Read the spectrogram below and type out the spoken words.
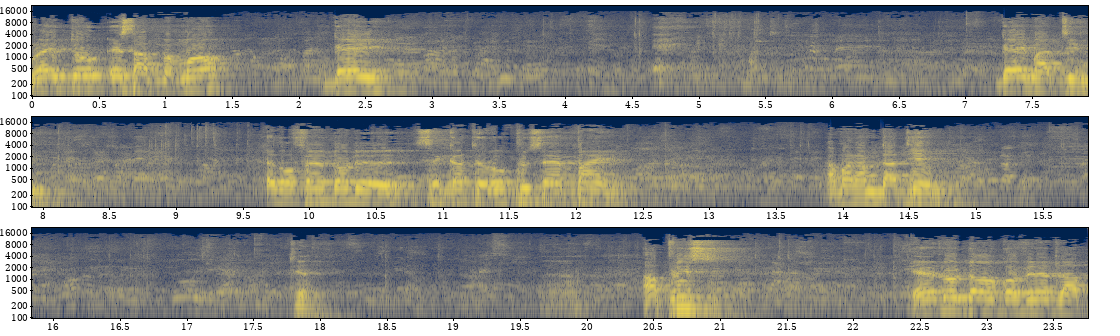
Oulaïto et sa maman, Gay. Gay Martin. Elles ont fait un don de 50 euros plus un pain à Madame Dadier. Tiens. En plus, il y a un autre don encore venant de la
